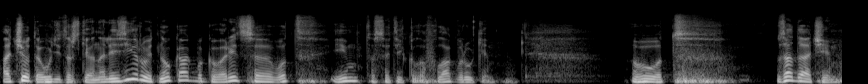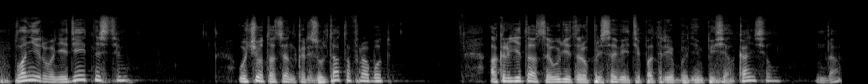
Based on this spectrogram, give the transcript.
отчеты аудиторские анализируют, но, как бы говорится, вот им, так сказать, флаг в руки. Вот. Задачи. Планирование деятельности, учет, оценка результатов работ – аккредитация аудиторов при Совете по требованиям PCL Council, да,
